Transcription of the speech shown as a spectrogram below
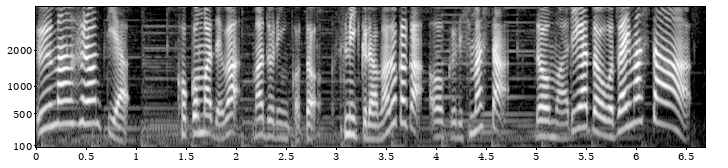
ウーマンフロンティアここまではマドリンこと住倉まどかがお送りしました。どうもありがとうございました。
